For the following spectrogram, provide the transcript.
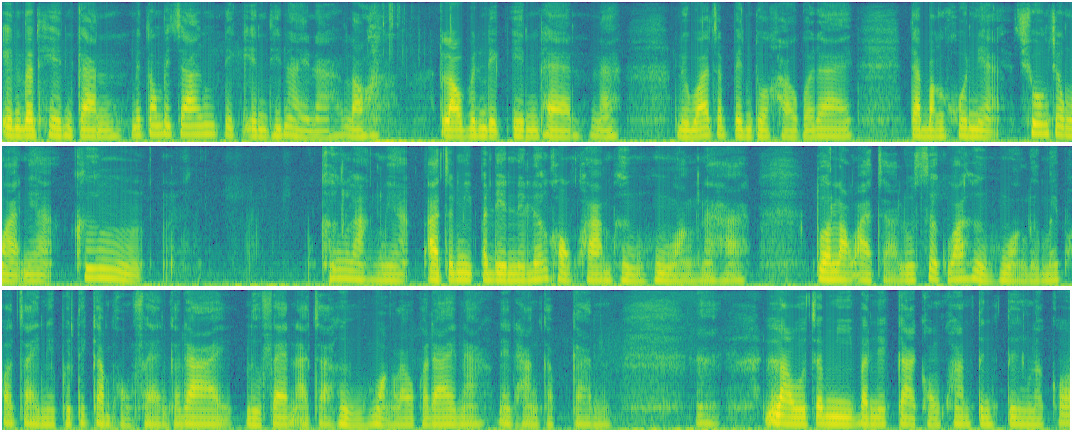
เอนเตอร์เทนกัน ไม่ต้องไปจ้างเด็กเอ็นที่ไหนนะ เรา เราเป็นเด็กเอ็นแทนนะหรือว่าจะเป็นตัวเขาก็ได้ แต่บางคนเนี่ยช่วงจังหวะเนี่ยครึ่งครึ่งหลังเนี่ยอาจจะมีประเด็นในเรื่องของความหึงหวงนะคะ ตัวเราอาจจะรู้สึกว่าหึงหวง หรือไม่พอใจในพฤติกรรมของแฟนก็ได้ หรือแฟนอาจจะหึงหวงเราก็ได้นะ ในทางกลับกัน เราจะมีบรรยากาศของความตึงๆ แล้วก็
